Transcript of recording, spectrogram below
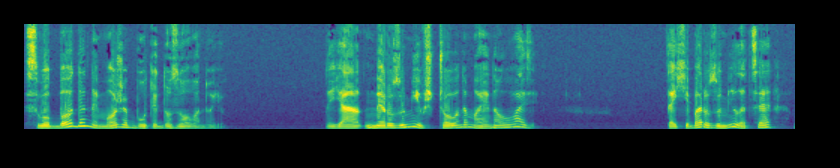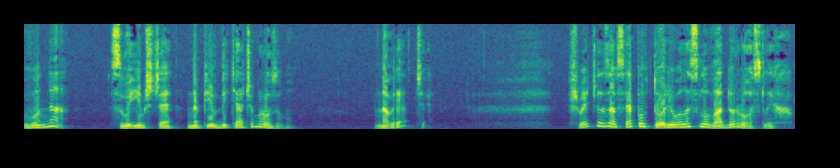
свобода не може бути дозованою. Я не розумів, що вона має на увазі. Та й хіба розуміла це вона своїм ще напівдитячим розумом? Навряд чи. Швидше за все повторювала слова дорослих,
